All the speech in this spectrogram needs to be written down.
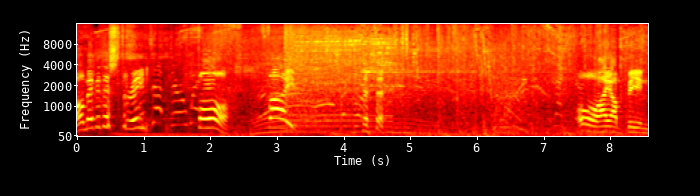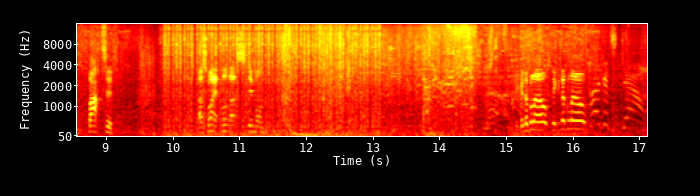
Oh, maybe there's three, Heads up, four, five. oh, I am being battered. That's why I put that stim on. They're gonna blow. They're gonna blow. Target's down.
